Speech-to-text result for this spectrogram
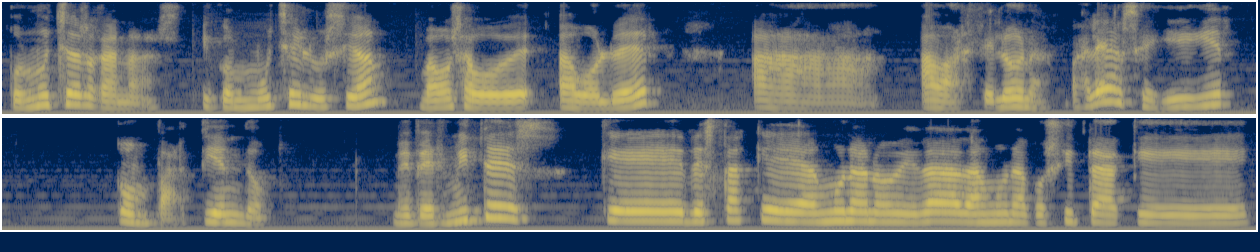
Con muchas ganas y con mucha ilusión vamos a, volver a, Barcelona, ¿vale? A seguir compartiendo. ¿Me permites que destaque alguna novedad, alguna cosita que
